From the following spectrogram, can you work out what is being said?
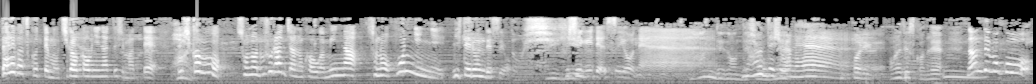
誰が作っても違う顔になってしまって、はいでしかもそのルフランちゃんの顔がみんなその本人に似てるんですよ不思不議。ですよねなんでなんでしょうね。なんでしょうやねっぱり、あれですかね。うんなんでもこ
